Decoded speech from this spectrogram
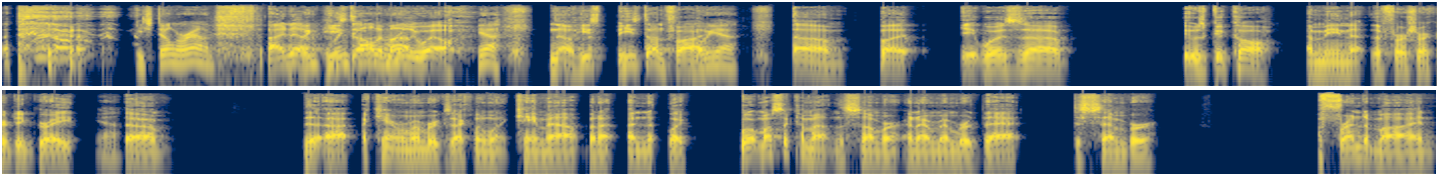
He's still around. I know We- we he's call done him really up. well. Yeah. No, he's he's done fine. Oh yeah. Um, but it was uh, it was a good call. I mean, that, the first record did great. Yeah. Um, the I, I can't remember exactly when it came out, but I, I like well, it must have come out in the summer, and I remember that December, a friend of mine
